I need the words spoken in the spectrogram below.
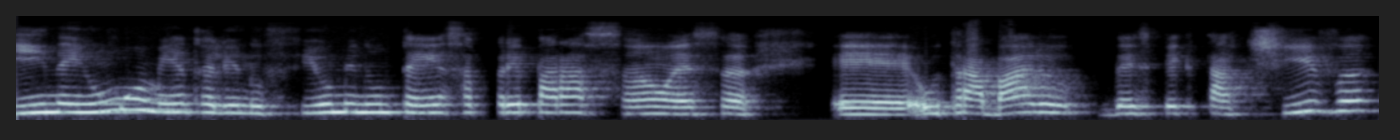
e em nenhum momento ali no filme não tem essa preparação, essa é, o trabalho da expectativa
